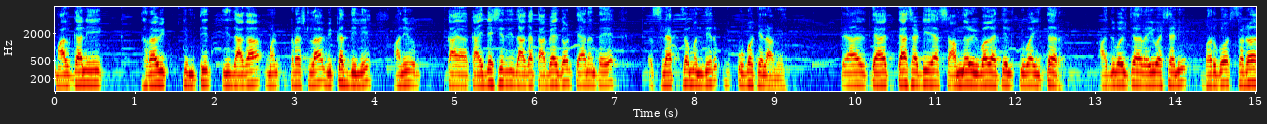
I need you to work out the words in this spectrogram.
मालकांनी ठराविक किमतीत ही जागा म ट्रस्टला विकत दिली आणि काय कायदेशीर ही जागा ताब्यात घेऊन त्यानंतर हे स्लॅबचं मंदिर उभं केलं आम्ही. त्या त्या त्यासाठी या सामनार विभागातील किंवा इतर आजूबाजूच्या रहिवाशांनी भरघोस सरळ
